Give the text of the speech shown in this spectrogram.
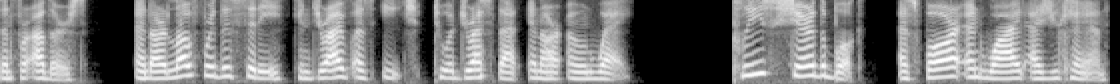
than for others, and our love for this city can drive us each to address that in our own way. Please share the book as far and wide as you can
